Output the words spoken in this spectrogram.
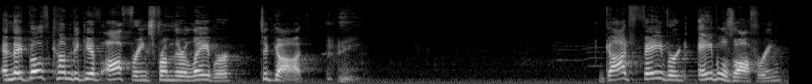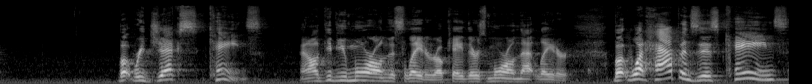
And they both come to give offerings from their labor to God. God favored Abel's offering, but rejects Cain's. And I'll give you more on this later, okay? There's more on that later. But what happens is Cain's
